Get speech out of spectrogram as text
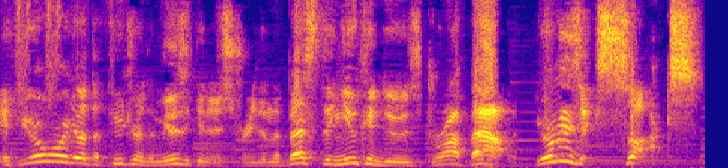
If you're worried about the future of the music industry, then the best thing you can do is drop out. Your music sucks!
